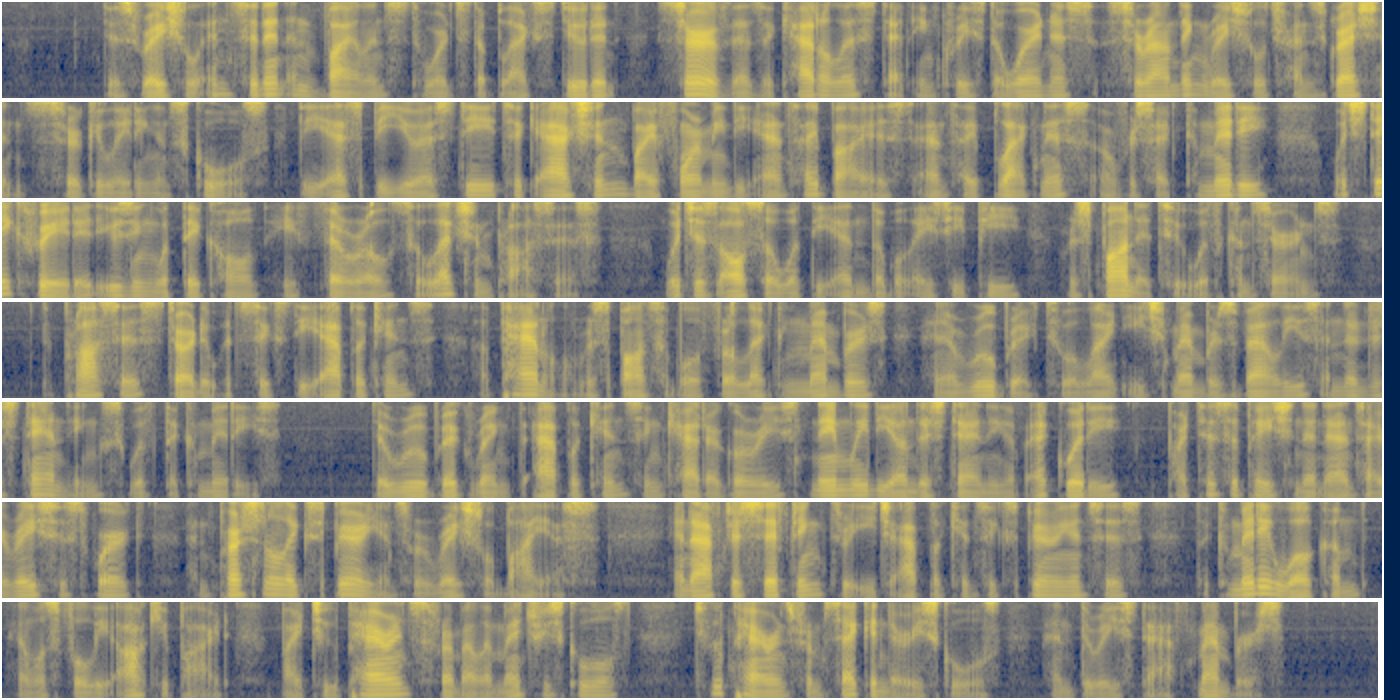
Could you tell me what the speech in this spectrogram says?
This racial incident and violence towards the black student served as a catalyst that increased awareness surrounding racial transgressions circulating in schools. The SBUSD took action by forming the Anti Bias, Anti Blackness Oversight Committee, which they created using what they called a thorough selection process, which is also what the NAACP responded to with concerns. The process started with 60 applicants, a panel responsible for electing members, and a rubric to align each member's values and understandings with the committee's. The rubric ranked applicants in categories, namely the understanding of equity, participation in anti racist work, and personal experience with racial bias. And after sifting through each applicant's experiences, the committee welcomed and was fully occupied by two parents from elementary schools, two parents from secondary schools, and three staff members.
